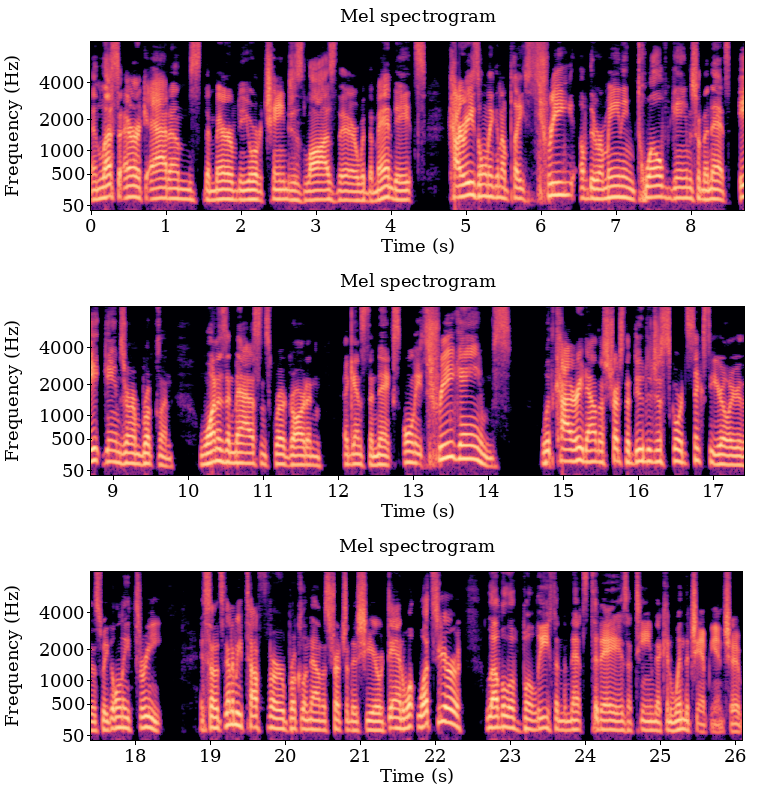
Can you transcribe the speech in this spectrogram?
unless Eric Adams, the mayor of New York, changes laws there with the mandates, Kyrie's only going to play three of the remaining 12 games for the Nets. Eight games are in Brooklyn. One is in Madison Square Garden against the Knicks. Only three games with Kyrie down the stretch. The dude who just scored 60 earlier this week, only three. So it's going to be tough for Brooklyn down the stretch of this year. Dan, what, what's your level of belief in the Nets today as a team that can win the championship?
